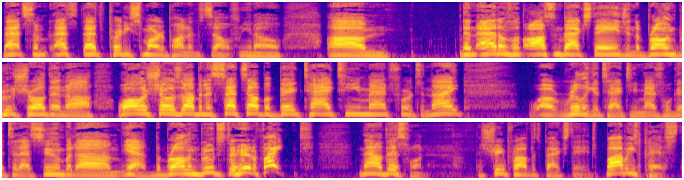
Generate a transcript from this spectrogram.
That's some that's that's pretty smart upon itself, you know. Um then Adams with Austin backstage and the Brawling Brute show. Then uh, Waller shows up and it sets up a big tag team match for tonight. A really good tag team match. We'll get to that soon. But um, yeah, the Brawling Brutes, they're here to fight. Now, this one. The Street Profits backstage. Bobby's pissed.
